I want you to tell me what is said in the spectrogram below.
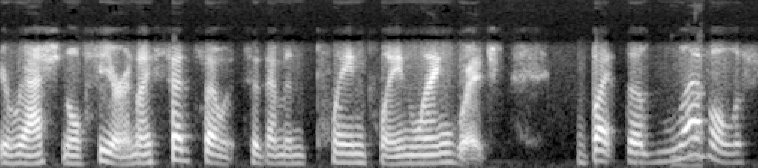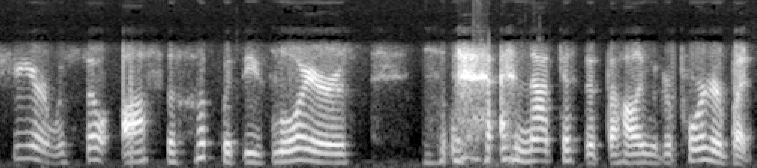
irrational fear. And I said so to them in plain, plain language. But the level of fear was so off the hook with these lawyers, and not just at the Hollywood Reporter, but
